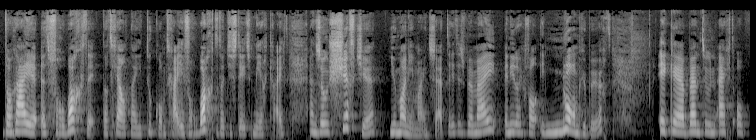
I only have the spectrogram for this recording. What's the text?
dan ga je het verwachten dat geld naar je toe komt. Ga je verwachten dat je steeds meer krijgt. En zo shift je je money mindset. Dit is bij mij in ieder geval enorm gebeurd. Ik uh, ben toen echt op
